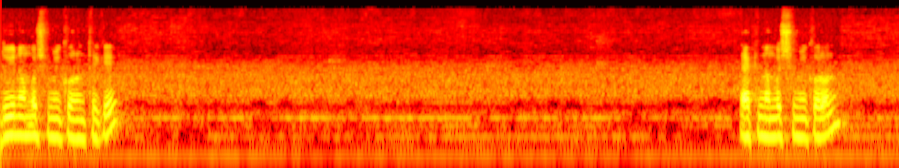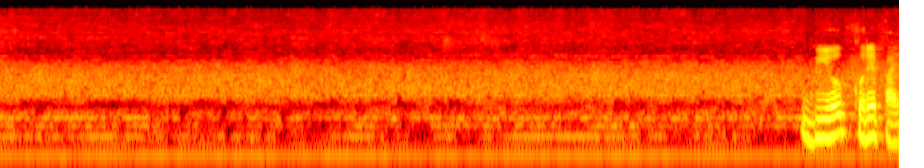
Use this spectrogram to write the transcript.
দুই নম্বর সমীকরণ থেকে। এক নম্বর সমীকরণ। বিয়োগ করে পাই।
